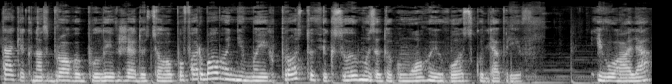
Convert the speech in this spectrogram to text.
Так як у нас брови були вже до цього пофарбовані, ми їх просто фіксуємо за допомогою воску для брів. І вуаля!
